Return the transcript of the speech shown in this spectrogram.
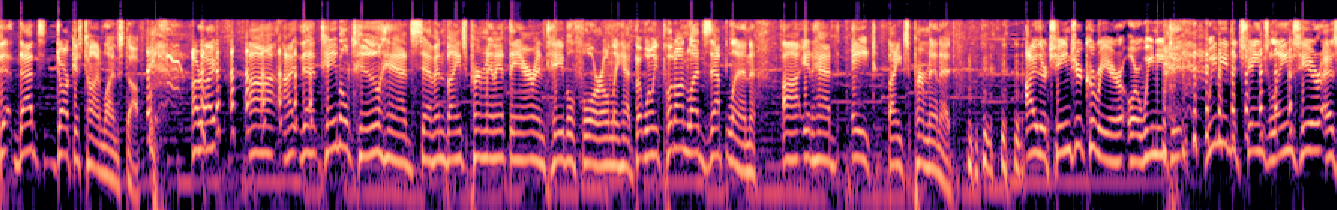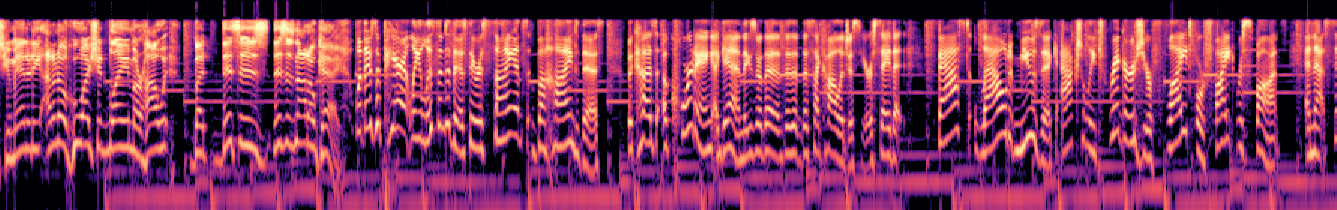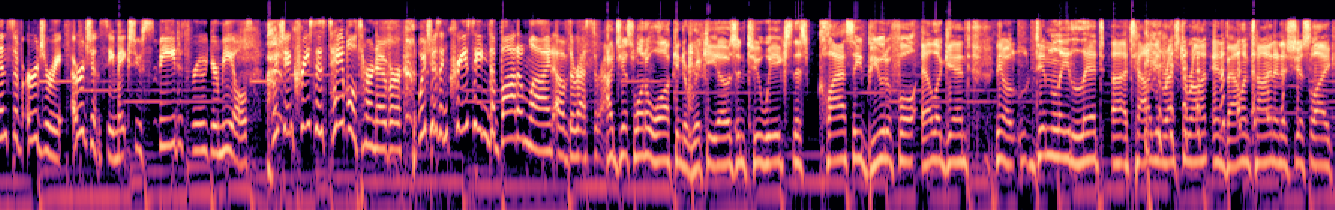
That, that's darkest timeline stuff. All right. Uh, I, the table two had seven bites per minute there, and table four only had. But when we put on Led Zeppelin, uh, it had eight bites per minute. Either change your career, or we need to we need to change lanes here as humanity. I don't know who I should blame or how, it, but this is this is not okay. Well, there's apparently listen to this. There is science behind this because according again, these are the the, the psychologists here say that fast, loud music actually triggers your flight or fight response. And that sense of urgery, urgency makes you speed through your meals, which increases table turnover, which is increasing the bottom line of the restaurant. I just want to walk into Ricchio's in two weeks. This classy, beautiful, elegant, you know, dimly lit uh, Italian restaurant and Valentine, and it's just like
